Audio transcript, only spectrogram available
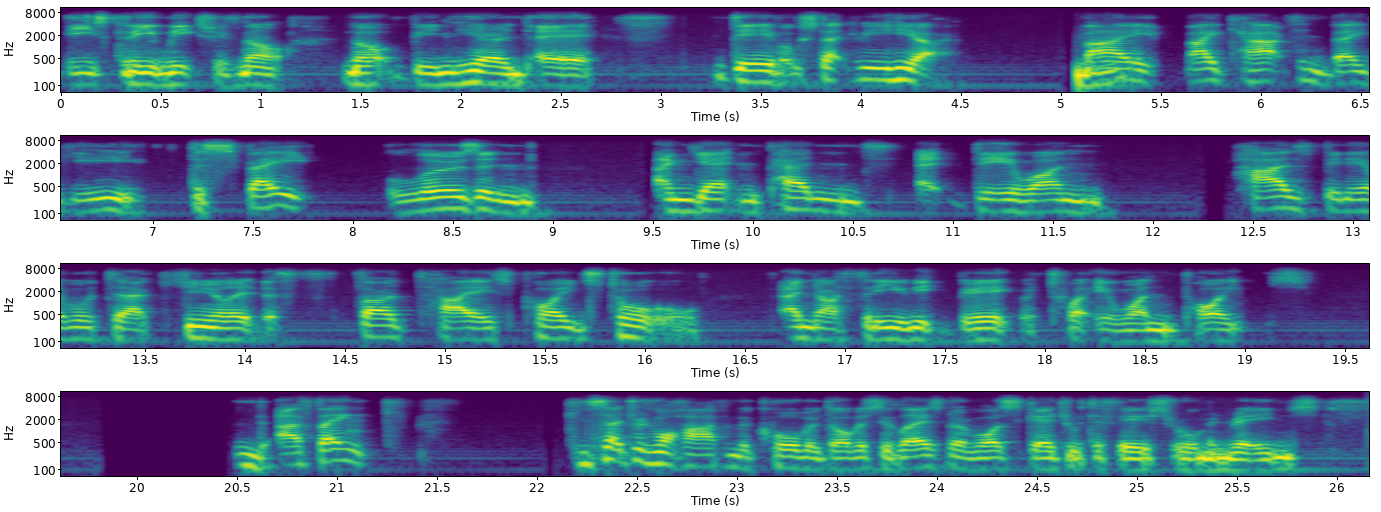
these three weeks we've not not been here. Uh, Dave, I'll stick with you here. Mm-hmm. My my captain Big E, despite losing and getting pinned at day one, has been able to accumulate the third highest points total in our three week break with 21 points. I think, considering what happened with COVID, obviously Lesnar was scheduled to face Roman Reigns.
